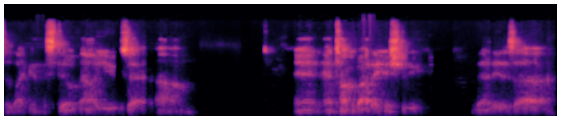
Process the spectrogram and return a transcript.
to like instill values that um, and and talk about a history that is uh,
